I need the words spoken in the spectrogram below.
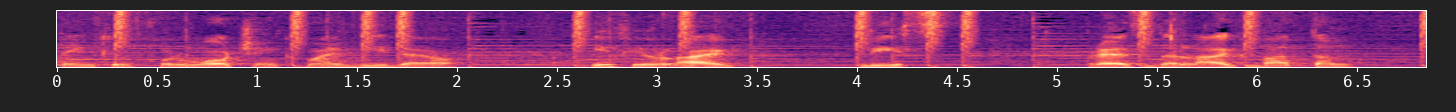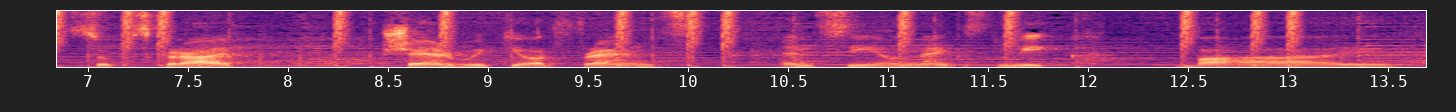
Thank you for watching my video. If you like, please press the like button, subscribe, share with your friends and see you next week. Bye!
